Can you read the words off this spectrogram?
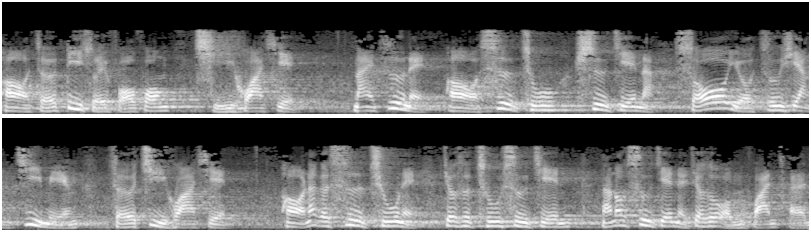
哦，则地随佛风其发现，乃至呢哦，世出世间呐，所有之相既明，则具发现。哦，那个世出呢，就是出世间，然后世间呢，就是我们凡尘。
